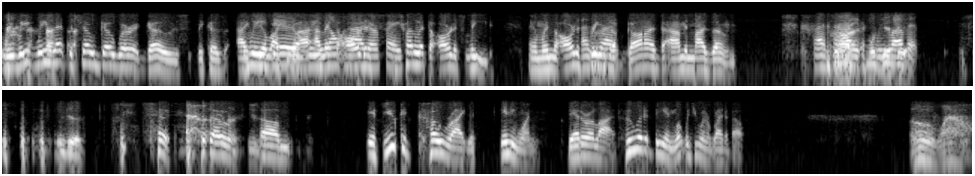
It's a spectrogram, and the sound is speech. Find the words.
we, we we let the show go where it goes because I We feel like you know I, We I let don't the hide our artist I try to let the artist lead, and when the artist That's brings right. up God, I'm in my zone. That's All right. right. Well, we love deal. it. Good. So, so um, if you could co-write with anyone, dead or alive, who would it be, and what would you want to write about? Oh wow,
